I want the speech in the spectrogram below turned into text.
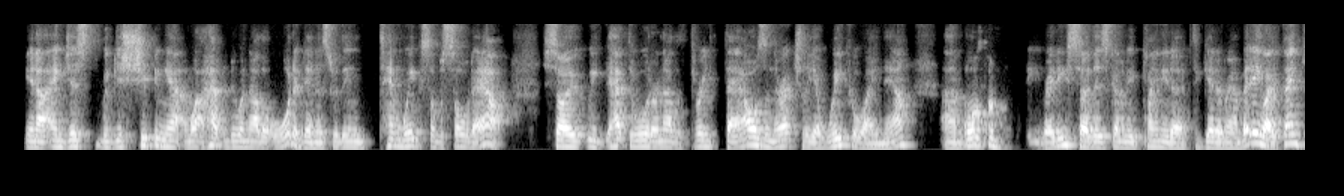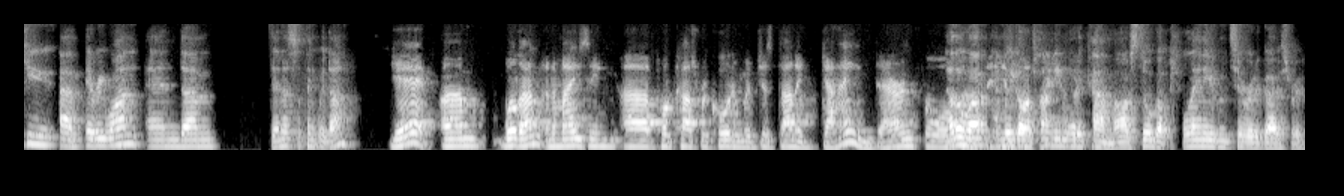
you know, and just we're just shipping out. And what I had to do another order, Dennis, within 10 weeks I was sold out. So we had to order another 3,000. They're actually a week away now. Um, awesome. Ready. So there's going to be plenty to, to get around. But anyway, thank you, um, everyone. And um, Dennis, I think we're done. Yeah, um, well done. An amazing uh, podcast recording we've just done again, Darren. For another one, and we've got plenty more to come. I've still got plenty of material to go through.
